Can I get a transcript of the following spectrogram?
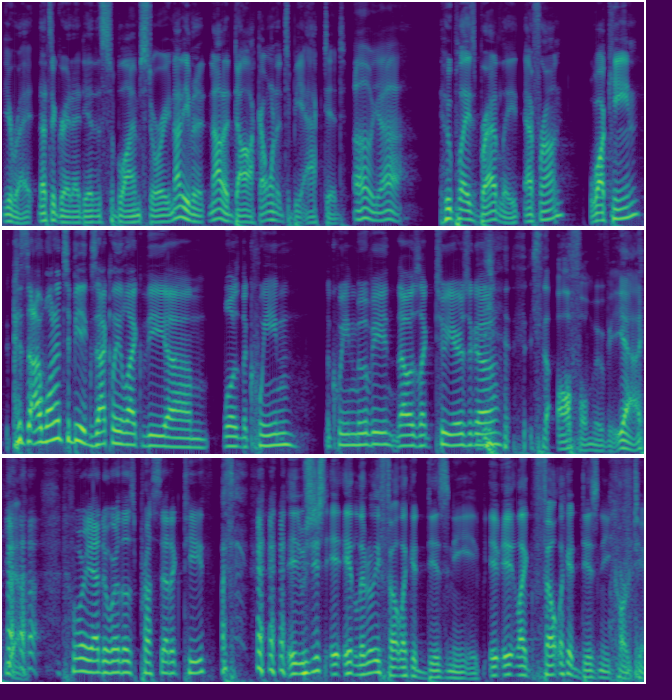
You're right. That's a great idea. The Sublime story. Not even a, not a doc. I want it to be acted. Oh yeah, Who plays Bradley? Efron? Joaquin? because I want it to be exactly like the um, well, the Queen, the Queen movie that was like two years ago. it's the awful movie. Yeah, yeah. where he had to wear those prosthetic teeth. it was just it, it literally felt like a Disney. It, it like felt like a Disney cartoon.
